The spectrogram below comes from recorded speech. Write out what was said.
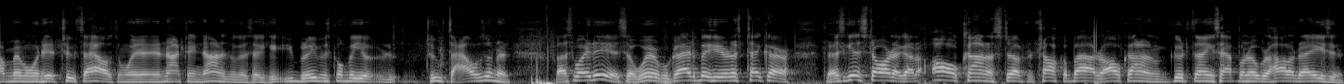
remember when it hit 2000, when in the 1990s, we were going to say, "You believe it's going to be uh, 2000?" And that's the way it is. So we're, we're glad to be here. Let's take our let's get started. I got all kind of stuff to talk about. All kind of good things happen over the holidays, and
